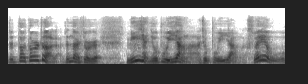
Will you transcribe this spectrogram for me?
这都都是这个，真的就是明显就不一样了啊，就不一样了。所以，我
